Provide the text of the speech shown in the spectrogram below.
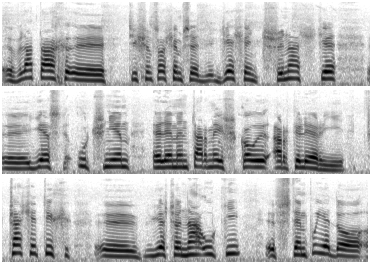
W latach y, 1810-13 y, jest uczniem elementarnej szkoły artylerii. W czasie tych y, jeszcze nauki y, wstępuje do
